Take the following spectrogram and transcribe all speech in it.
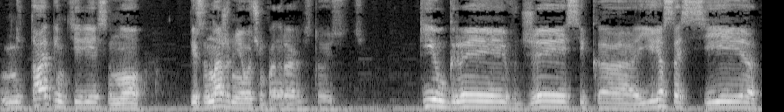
не так интересен, но персонажи мне очень понравились. То есть Киллгрейв, Джессика, ее сосед,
